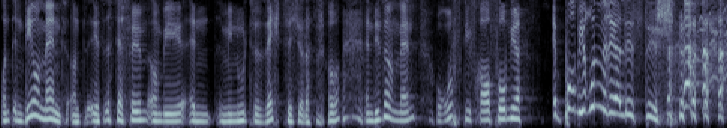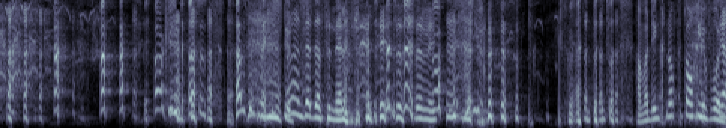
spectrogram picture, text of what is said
Und in dem Moment, und jetzt ist der Film irgendwie in Minute 60 oder so, in diesem Moment ruft die Frau vor mir, "Ey, boah, wie unrealistisch! Okay, das ist, das ist echt schön. ein sensationelles Erlebnis für mich. Das, haben wir den Knopf doch gefunden.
